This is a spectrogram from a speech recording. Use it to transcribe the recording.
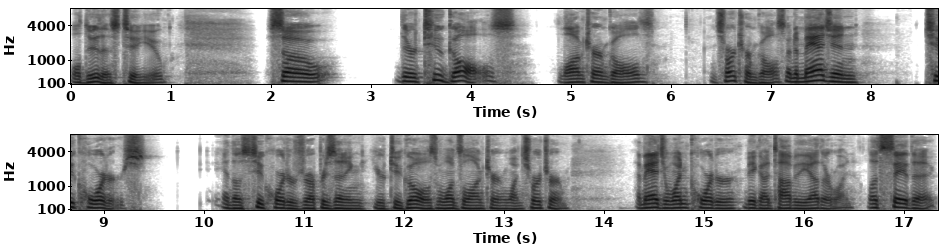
will do this to you. So there are two goals, long term goals and short term goals. And imagine two quarters, and those two quarters representing your two goals. One's long term, one short term. Imagine one quarter being on top of the other one. Let's say the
